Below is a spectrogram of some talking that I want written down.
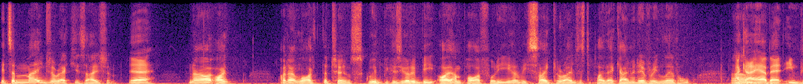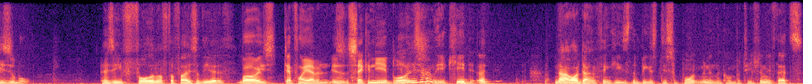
it's a major accusation. Yeah. No, I, I don't like the term squib because you've got to be. I umpire footy. You've got to be so courageous to play that game at every level. Um, Okay, how about invisible? Has he fallen off the face of the earth? Well, he's definitely having. Is it second year Yeah, he's only a kid. Uh, no, I don't think he's the biggest disappointment in the competition. If that's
